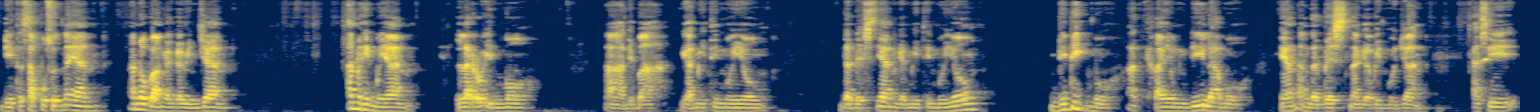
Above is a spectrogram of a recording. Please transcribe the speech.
dito sa pusod na yan ano ba ang gagawin dyan anuhin mo yan, laruin mo. Ah, 'di ba? Gamitin mo yung the best yan. Gamitin mo yung bibig mo at yung dila mo. Yan ang the best na gawin mo dyan. Kasi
